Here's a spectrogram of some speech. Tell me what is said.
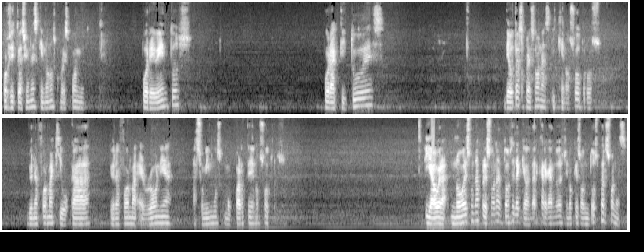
por situaciones que no nos corresponden, por eventos, por actitudes de otras personas y que nosotros, de una forma equivocada, de una forma errónea, asumimos como parte de nosotros. Y ahora, no es una persona entonces la que va a andar cargando sino que son dos personas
